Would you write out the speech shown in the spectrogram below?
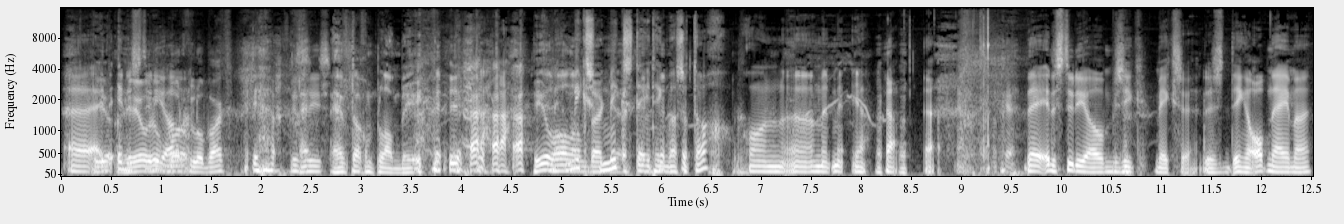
eh, in, in de heel, studio. Heel borkelobak. ja, Hij, precies. hij heeft toch een plan B. Heel Holland. Mix, bakken. mixdating was het toch? Gewoon eh, met... Ja. Ja, ja. Nee, in de studio muziek mixen. Dus dingen opnemen.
